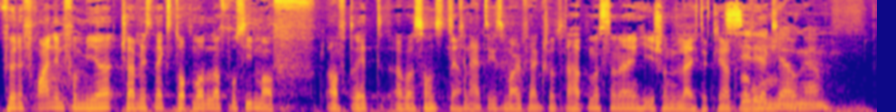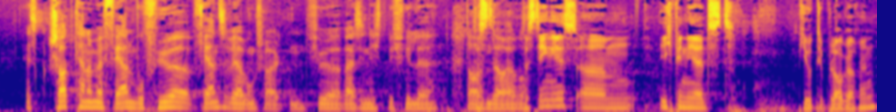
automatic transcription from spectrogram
für eine Freundin von mir Germany's Next Topmodel auf Pro7 auf, auftritt, aber sonst Ja. kein einziges Mal ferngeschaut. Da hat man es dann eigentlich eh schon leicht erklärt, Ich sehe die warum. Erklärung, ja. Es schaut keiner mehr fern, wofür Fernsehwerbung schalten, für weiß ich nicht wie viele tausende Euro. Das Ding ist, ähm, ich bin jetzt Beauty-Bloggerin.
